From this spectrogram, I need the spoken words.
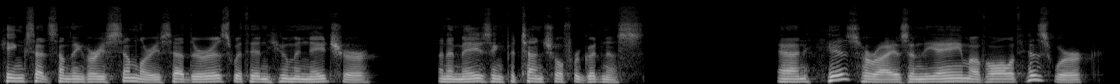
King said something very similar. He said, There is within human nature an amazing potential for goodness. And his horizon, the aim of all of his work,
